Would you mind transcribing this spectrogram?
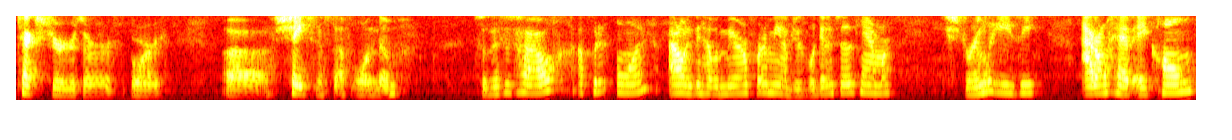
textures or or uh, shapes and stuff on them. So this is how I put it on. I don't even have a mirror in front of me. I'm just looking into the camera. Extremely easy. I don't have a comb.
